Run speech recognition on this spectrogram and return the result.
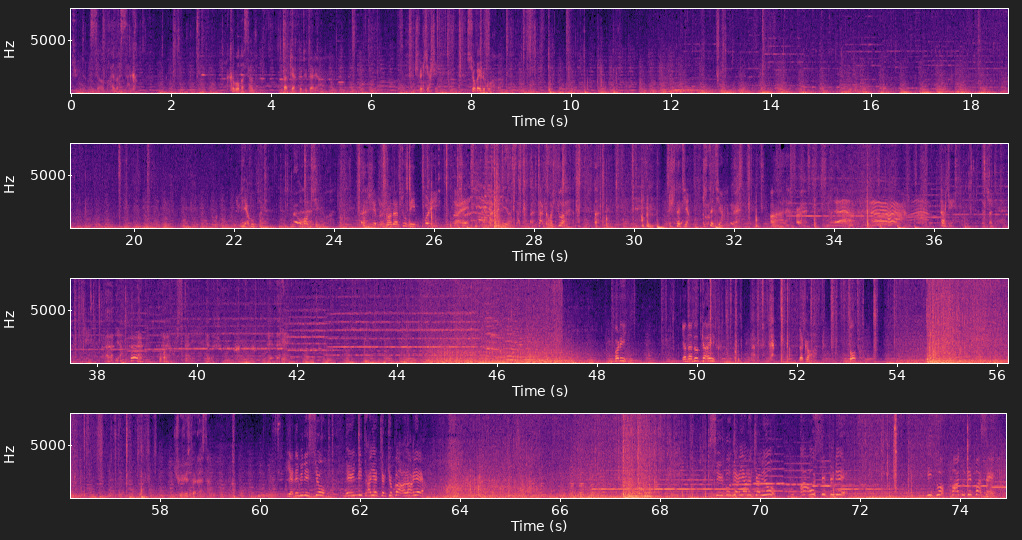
Putain, c'est un vrai massacre. Comment va Sam? Pas pire que tout à l'heure. Je vais le chercher. Surveille le coin. Viens, mon pote. On rentre chez nous. J'ai besoin d'un tout bip, poli. Ouais, c'est bien, Sam. Accroche-toi. Je te tiens, je te tiens. Voilà. Ok. Bien. On va s'installer. Poli Il y en a d'autres qui arrivent. D'accord. Montre. Il y a des munitions et une mitraillette quelque part à l'arrière. S'ils vont derrière le camion, arrose ces fumiers Ils doivent pas nous dépasser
